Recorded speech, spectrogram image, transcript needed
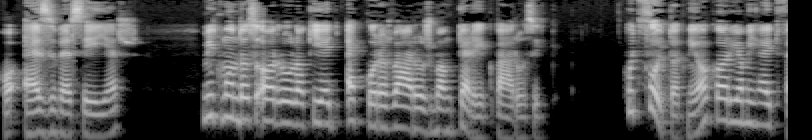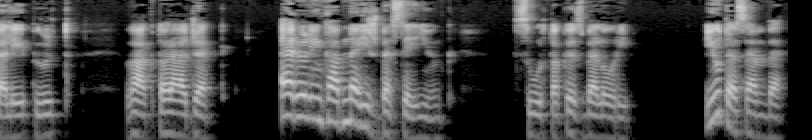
ha ez veszélyes? Mit mondasz arról, aki egy ekkora városban kerékpározik? Hogy folytatni akarja, mihelyt felépült, vágta rá Jack. Erről inkább ne is beszéljünk, szúrta közbe Lori. Jut eszembe,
